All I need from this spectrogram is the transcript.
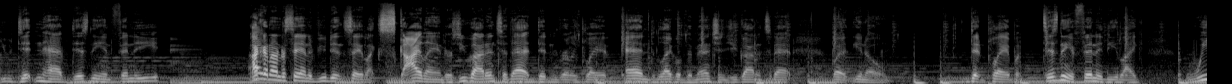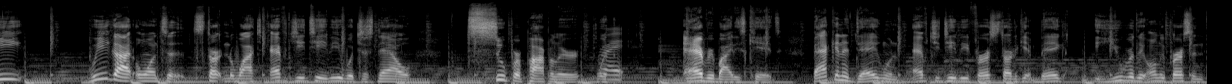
You didn't have Disney Infinity. I, I- can understand if you didn't say like Skylanders, you got into that, didn't really play it, and Lego Dimensions, you got into that, but you know, didn't play it. But Disney Infinity, like we we got on to starting to watch FGTeeV, which is now super popular with right. everybody's kids. Back in the day when FGTeeV first started getting big, you were the only person,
